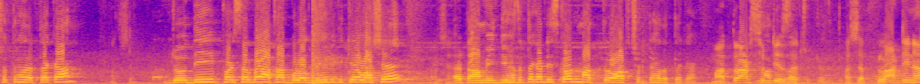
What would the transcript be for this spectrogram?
সত্তর হাজার টাকা। আচ্ছা। যদি ফয়সাল ভাই আপনার ব্লক দেখে যদি কেউ আসে আচ্ছা। এটা আমি দুই হাজার টাকা ডিসকাউন্ট মাত্র আটষট্টি হাজার টাকা। মাত্র 68,000 আচ্ছা প্লাটিনা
